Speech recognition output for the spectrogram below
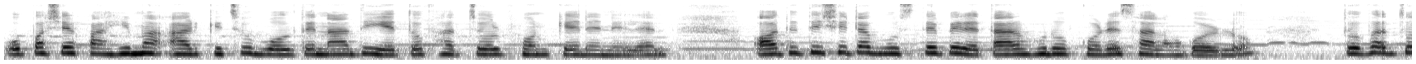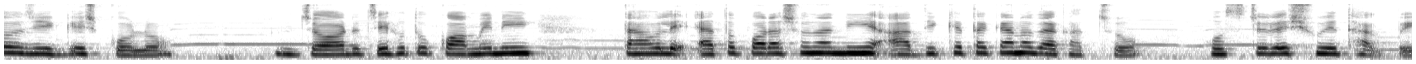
ওপাশে ফাহিমা আর কিছু বলতে না দিয়ে তোফাজ্জল ফোন কেড়ে নিলেন। অদিতি সেটা বুঝতে পেরে তার তাড়াহুড়ো করে সালাম করল। তোফাজ্জল জিজ্ঞেস করল, জ্বর যেহেতু কমেনি, তাহলে এত পড়াশোনা নিয়ে আদিক্ষেতা কেন দেখাচ্ছ? হোস্টেলে শুয়ে থাকবে।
